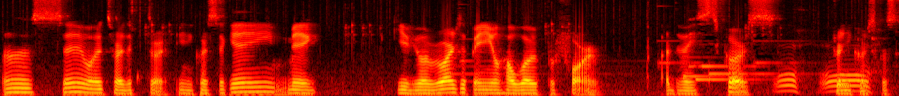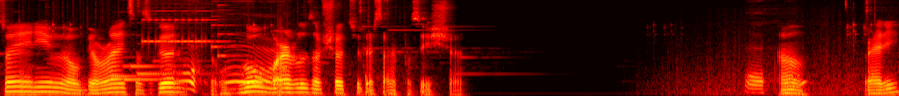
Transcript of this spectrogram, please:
Uh, say what try the training course again. May give you a reward depending on how well you perform. Advanced course. Training course costs 20. Will be alright. Sounds good. Oh, marvelous. I'll show to their starting position. Oh, ready?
